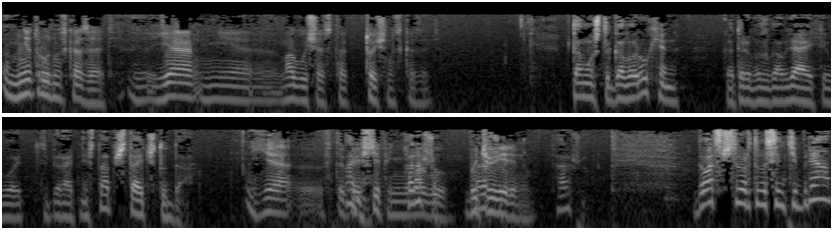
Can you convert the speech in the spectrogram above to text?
Мне трудно сказать. Я не могу сейчас так точно сказать. Потому что Говорухин, который возглавляет его избирательный штаб, считает, что да. Я в такой Понятно. степени не Хорошо. могу быть Хорошо. уверенным. Хорошо. 24 сентября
